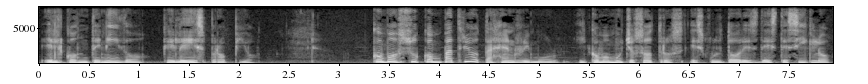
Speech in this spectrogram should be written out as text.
el contenido que le es propio. Como su compatriota Henry Moore y como muchos otros escultores de este siglo,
